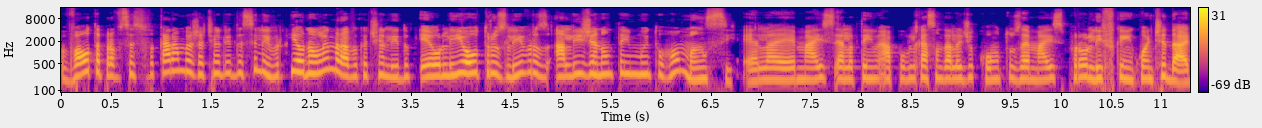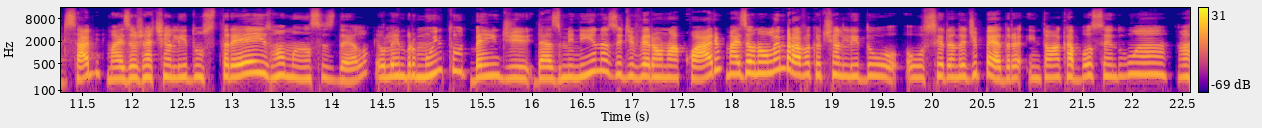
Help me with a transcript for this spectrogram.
volta para você, você fala, caramba, eu já tinha lido esse livro. E eu não lembrava que eu tinha lido. Eu li outros livros, a Lígia não tem muito romance. Ela é mais, ela tem, a publicação dela de contos é mais prolífica em quantidade, sabe? Mas eu já tinha lido uns três romances dela. Eu lembro muito bem de das meninas e de Verão no Aquário, mas eu não lembrava que eu tinha lido o Ciranda de Pedra. Então acabou sendo uma, uma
